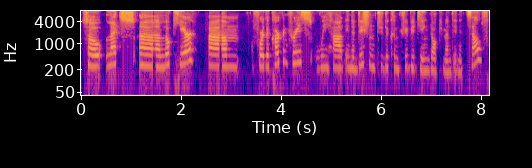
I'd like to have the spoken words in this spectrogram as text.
So let's uh, look here. Um, for the carpentries, we have, in addition to the contributing document in itself,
